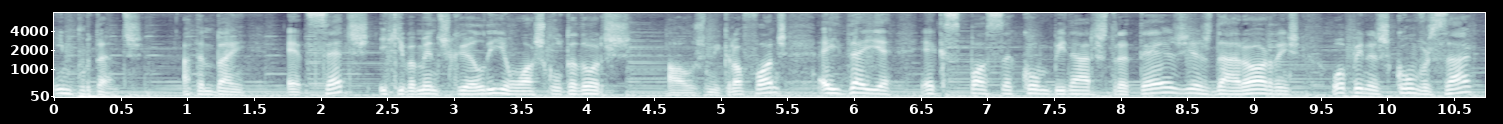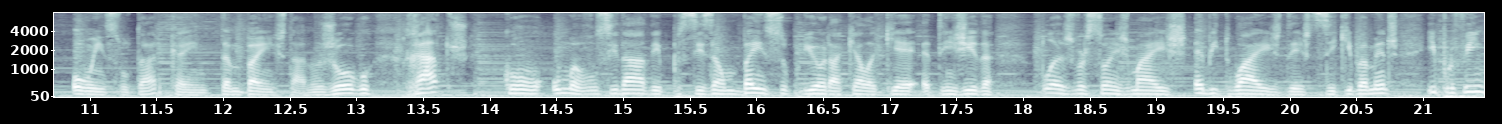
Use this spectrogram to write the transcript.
importantes. Há também headsets, equipamentos que aliam aos escutadores aos microfones. A ideia é que se possa combinar estratégias, dar ordens ou apenas conversar ou insultar quem também está no jogo. Ratos com uma velocidade e precisão bem superior àquela que é atingida pelas versões mais habituais destes equipamentos. E por fim,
